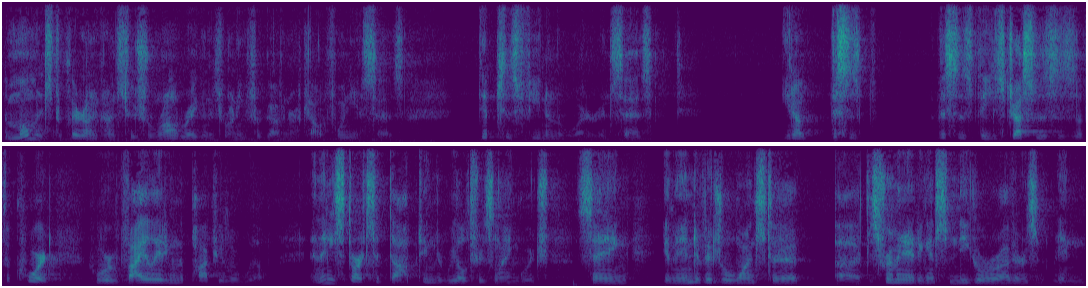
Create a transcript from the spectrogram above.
the moment it's declared unconstitutional, Ronald Reagan is running for governor of California, says, dips his feet in the water and says, you know, this is, this is these justices of the court who are violating the popular will. And then he starts adopting the realtor's language, saying if an individual wants to uh, discriminate against a Negro or others in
